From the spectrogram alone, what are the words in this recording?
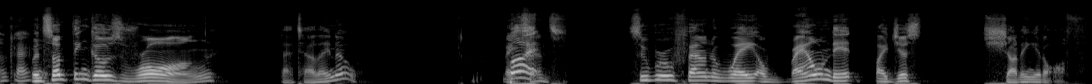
Okay, When something goes wrong, that's how they know. makes but- sense. Subaru found a way around it by just shutting it off.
